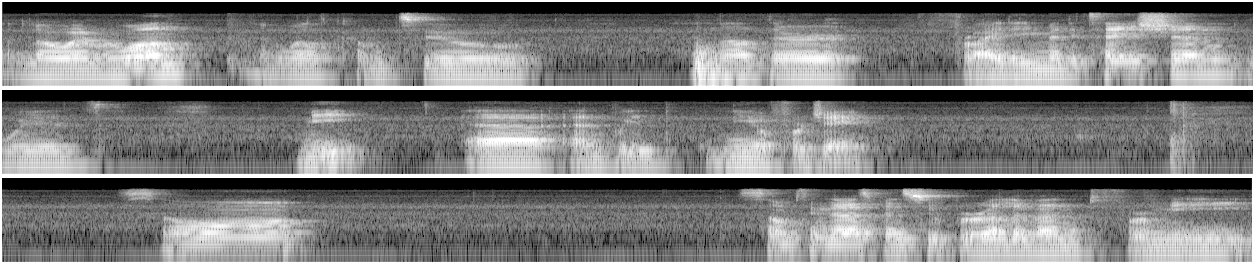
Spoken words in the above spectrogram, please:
Hello, everyone, and welcome to another Friday meditation with me uh, and with Neo4j. So, something that has been super relevant for me,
